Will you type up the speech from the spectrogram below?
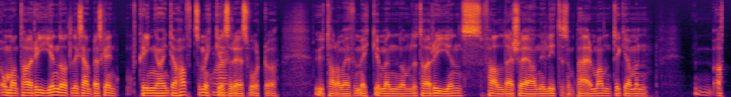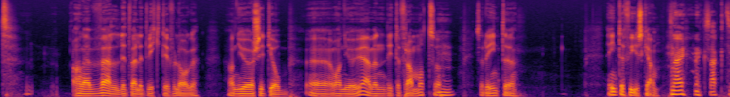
om man tar Ryen då till exempel, jag ska inte, Kling har inte jag haft så mycket Nej. så det är svårt att uttala mig för mycket. Men om du tar Ryens fall där så är han ju lite som Perman tycker jag. Men att han är väldigt, väldigt viktig för laget. Han gör sitt jobb eh, och han gör ju även lite framåt. Så, Mm. så det är inte, det är inte fy skam. Nej, exakt.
